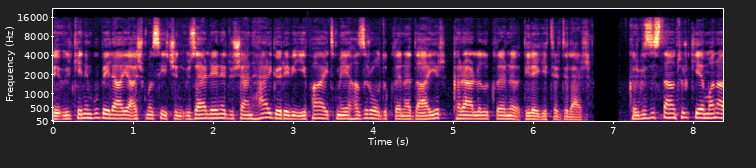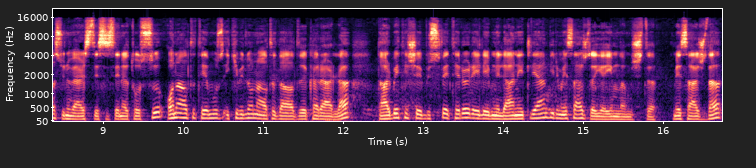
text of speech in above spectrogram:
ve ülkenin bu belayı aşması için üzerlerine düşen her görevi ifa etmeye hazır olduklarına dair kararlılıklarını dile getirdiler. Kırgızistan Türkiye Manas Üniversitesi Senatosu 16 Temmuz 2016'da aldığı kararla darbe teşebbüsü ve terör eylemini lanetleyen bir mesaj da yayımlamıştı. Mesajda,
